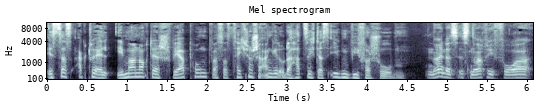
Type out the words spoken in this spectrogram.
Ist das aktuell immer noch der Schwerpunkt, was das Technische angeht, oder hat sich das irgendwie verschoben? Nein, das ist nach wie vor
